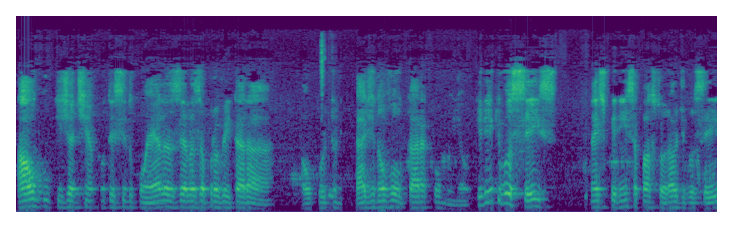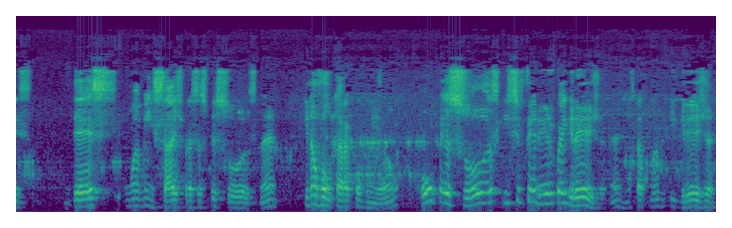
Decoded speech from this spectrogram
algo que já tinha acontecido com elas, elas aproveitaram a, a oportunidade de não voltar à comunhão. Queria que vocês, na experiência pastoral de vocês, desse uma mensagem para essas pessoas, né? Que não voltaram à comunhão, ou pessoas que se feriram com a igreja. Né? A gente está falando que igreja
